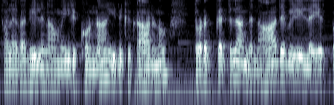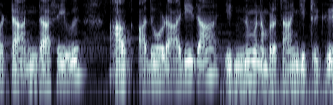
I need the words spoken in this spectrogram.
பல வகையில் நாம் இருக்கோம்னா இதுக்கு காரணம் தொடக்கத்தில் அந்த நாத வெளியில் ஏற்பட்ட அந்த அசைவு அவ் அதோட அடி தான் இன்னமும் நம்மளை தாங்கிட்டு இருக்கு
